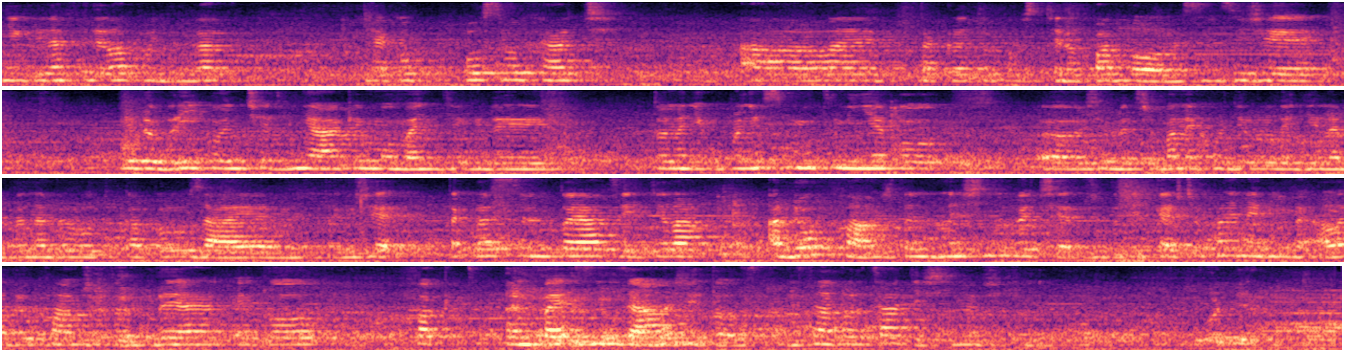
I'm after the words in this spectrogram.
někdy na Fidela podívat jako posluchač, ale takhle to prostě dopadlo. Myslím si, že je dobrý končit v nějakém momentě, kdy to není úplně smutný, jako eh, že by třeba nechodili lidi nebo nebylo tu kapelu zájem. Takže takhle jsem to já cítila a doufám, že ten dnešní večer, že to teďka ještě úplně nevíme, ale doufám, že to bude jako fakt pompézní záležitost. My se na to docela těšíme všichni. Hodně. Oh!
